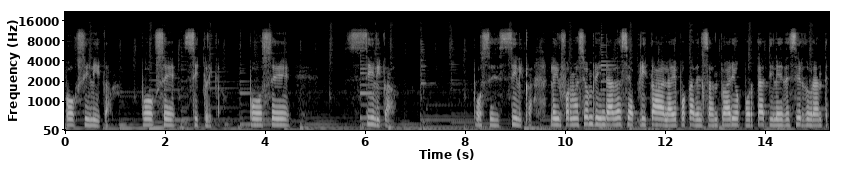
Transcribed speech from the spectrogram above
poxílica, poxecíclica, poxecílica posesílica. La información brindada se aplica a la época del santuario portátil, es decir, durante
